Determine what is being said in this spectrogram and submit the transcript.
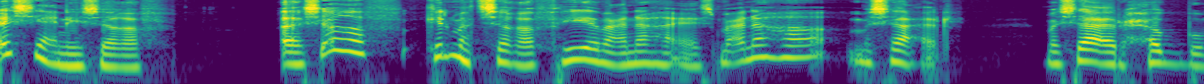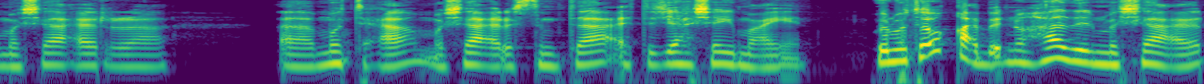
إيش يعني شغف؟ آه، شغف كلمة شغف هي معناها إيش؟ معناها مشاعر مشاعر حب ومشاعر آه، متعة مشاعر استمتاع اتجاه شيء معين والمتوقع بأنه هذه المشاعر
